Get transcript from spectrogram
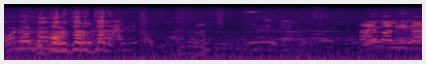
होल्ड रुक जा रुक जा रुक जा hi Malavika.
